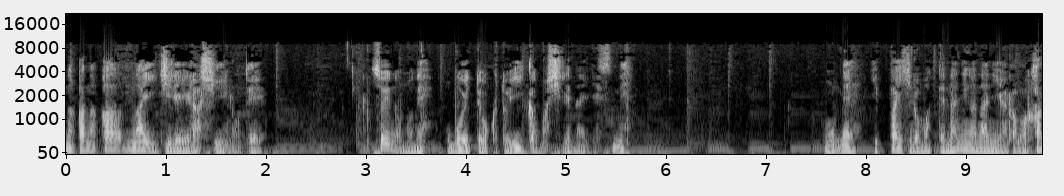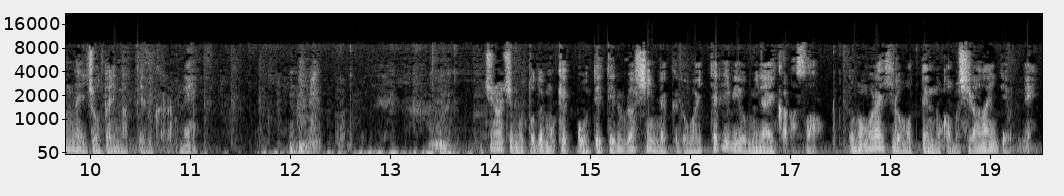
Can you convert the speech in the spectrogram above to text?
なかなかない事例らしいので、そういうのもね、覚えておくといいかもしれないですね。もうね、いっぱい広まって何が何やらわかんない状態になってるからね。うちの地元でも結構出てるらしいんだけど、テレビを見ないからさ、どのぐらい広まってんのかも知らないんだよね。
